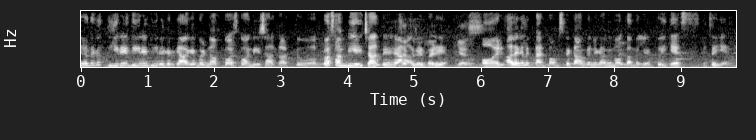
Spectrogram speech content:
ये देखो धीरे धीरे धीरे करके आगे बढ़ना ऑफ़ कोर्स कौन नहीं चाहता। तो ऑफ़ कोर्स हम भी यही चाहते हैं आगे बढ़े। Yes. और अलग अलग प्लेटफॉर्म्स पे काम करने का हमें मौका मिले तो yes it's a yes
